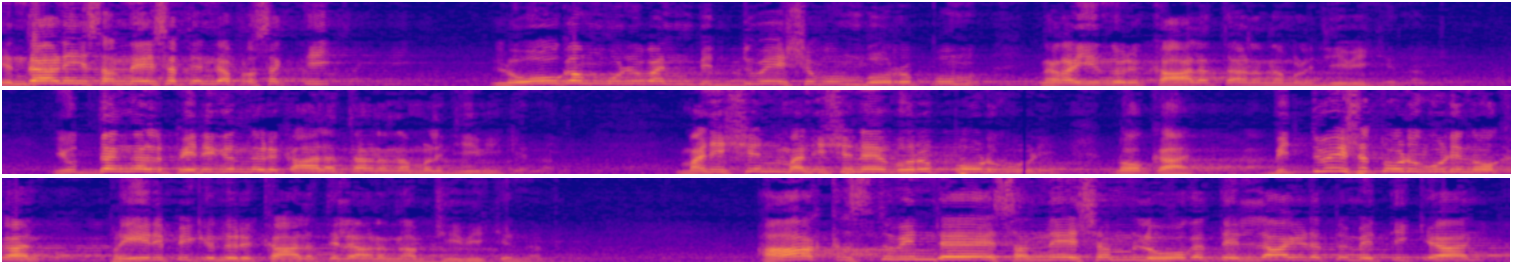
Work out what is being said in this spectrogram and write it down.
എന്താണ് ഈ സന്ദേശത്തിന്റെ പ്രസക്തി? ലോകം മുഴുവൻ വിദ്വേഷവും വെറുപ്പും നിറയുന്നൊരു കാലത്താണ് നമ്മൾ ജീവിക്കുന്നത്. യുദ്ധങ്ങൾ പെരുകുന്ന ഒരു കാലത്താണ് നമ്മൾ ജീവിക്കുന്നത്. മനുഷ്യൻ മനുഷ്യനെ വെറുപ്പോടുകൂടി നോക്കാൻ വിദ്വേഷത്തോടുകൂടി നോക്കാൻ പ്രേരിപ്പിക്കുന്ന ഒരു കാലത്തിലാണ് നാം ജീവിക്കുന്നത്. ആ ക്രിസ്തുവിന്റെ സന്ദേശം ലോകത്തെല്ലായിടത്തും എത്തിക്കാൻ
